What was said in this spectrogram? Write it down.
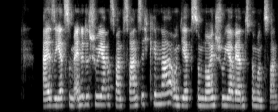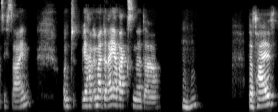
Also jetzt zum Ende des Schuljahres waren es 20 Kinder und jetzt zum neuen Schuljahr werden es 25 sein. Und wir haben immer drei Erwachsene da. Mhm. Das heißt,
